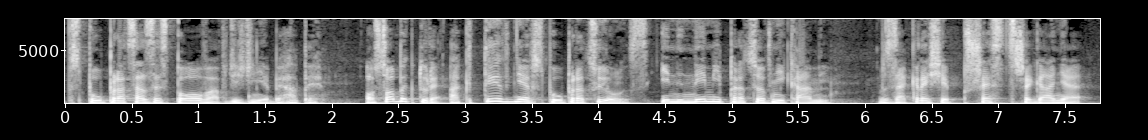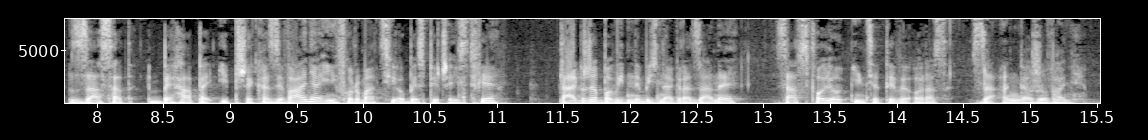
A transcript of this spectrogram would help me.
Współpraca zespołowa w dziedzinie BHP. Osoby, które aktywnie współpracują z innymi pracownikami w zakresie przestrzegania zasad BHP i przekazywania informacji o bezpieczeństwie, także powinny być nagradzane za swoją inicjatywę oraz zaangażowanie.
